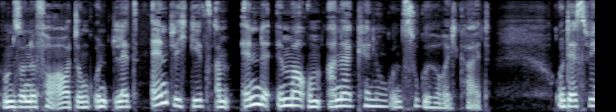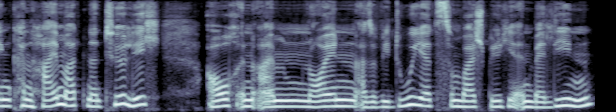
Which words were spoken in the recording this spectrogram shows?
Um so eine Verortung. Und letztendlich geht's am Ende immer um Anerkennung und Zugehörigkeit. Und deswegen kann Heimat natürlich auch in einem neuen, also wie du jetzt zum Beispiel hier in Berlin,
